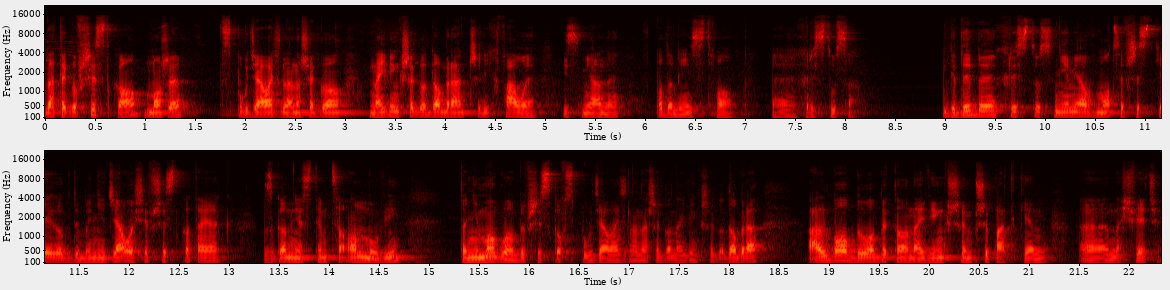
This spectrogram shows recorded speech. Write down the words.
Dlatego wszystko może współdziałać dla naszego największego dobra, czyli chwały i zmiany w podobieństwo e, Chrystusa. Gdyby Chrystus nie miał w mocy wszystkiego, gdyby nie działo się wszystko tak, jak zgodnie z tym, co On mówi, to nie mogłoby wszystko współdziałać dla naszego największego dobra, albo byłoby to największym przypadkiem e, na świecie.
